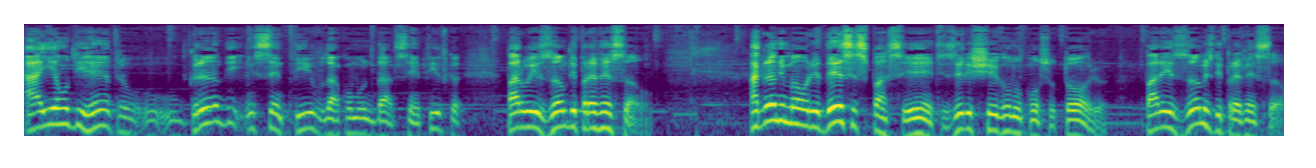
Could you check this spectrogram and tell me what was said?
aí é onde entra o, o grande incentivo da comunidade científica para o exame de prevenção. A grande maioria desses pacientes, eles chegam no consultório para exames de prevenção.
